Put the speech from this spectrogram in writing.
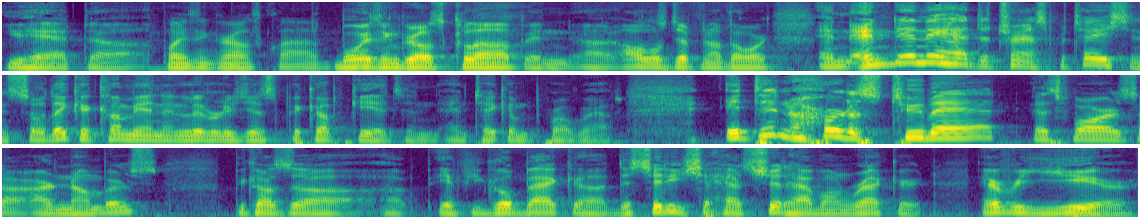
You had uh, Boys and Girls Club, Boys and Girls Club, and uh, all those different other orgs. And and then they had the transportation, so they could come in and literally just pick up kids and, and take them to programs. It didn't hurt us too bad as far as our, our numbers because uh, uh, if you go back, uh, the city should have, should have on record every year.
